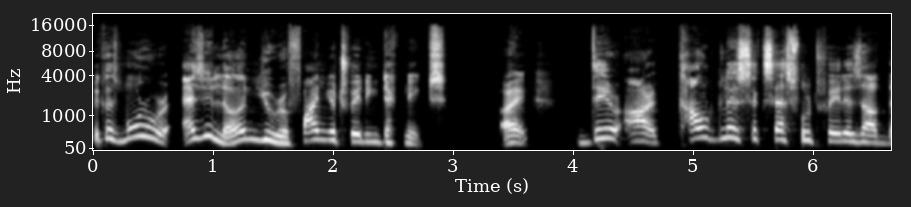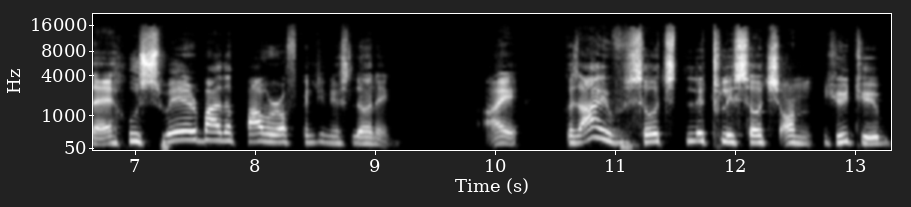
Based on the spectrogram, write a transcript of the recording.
Because moreover, as you learn, you refine your trading techniques, right? There are countless successful traders out there who swear by the power of continuous learning. I because I searched literally searched on YouTube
